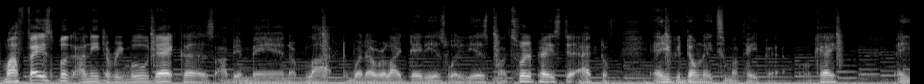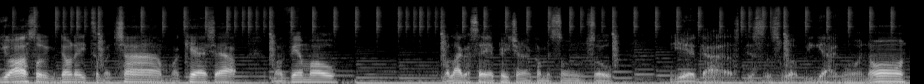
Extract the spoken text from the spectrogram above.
my Facebook. I need to remove that because I've been banned or blocked, whatever. Like that is what it is. My Twitter page still active, and you can donate to my PayPal. Okay, and you also donate to my Chime, my Cash App, my Venmo. But like I said, Patreon coming soon. So yeah, guys, this is what we got going on.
